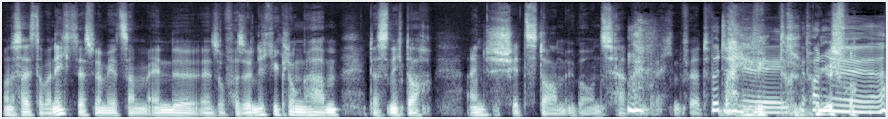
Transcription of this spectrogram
und das heißt aber nicht, dass wenn wir jetzt am Ende äh, so versöhnlich geklungen haben, dass nicht doch ein Shitstorm über uns hereinbrechen wird. Bitte nicht. Oh, nö.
